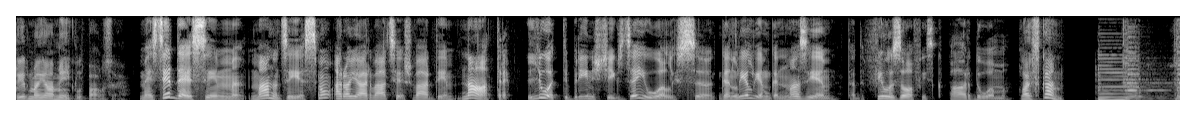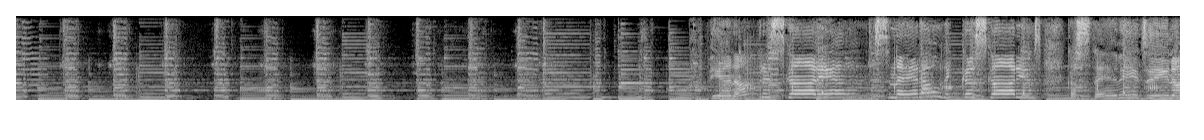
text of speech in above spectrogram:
pirmajā mīklu pauzē? Mēs dzirdēsim manu dziesmu ar ojāru vāciešu vārdiem Nātre. Ļoti brīnišķīgs dzējolis, gan lieliem, gan maziem, tāda filozofiska pārdoma. Lai skan! Pienākris skāries, neraudi, kas skāries, kas tevi dzina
